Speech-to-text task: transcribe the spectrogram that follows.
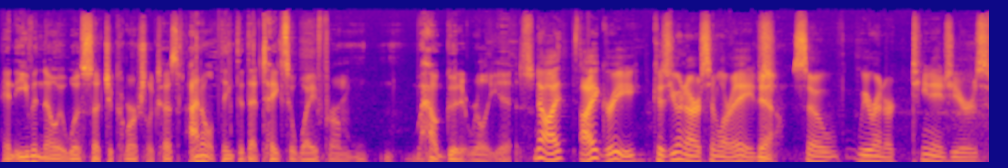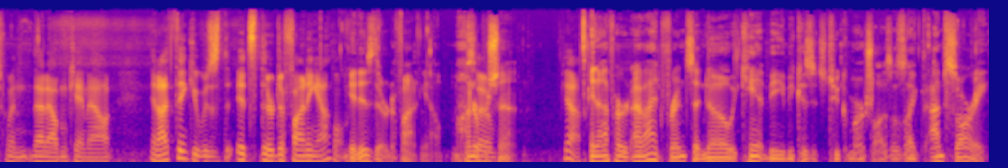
And even though it was such a commercial success, I don't think that that takes away from how good it really is. No, I I agree because you and I are similar age. Yeah. So we were in our teenage years when that album came out, and I think it was it's their defining album. It is their defining album, 100%. yeah. And I've heard, I've had friends say, no, it can't be because it's too commercialized. I was like, I'm sorry.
